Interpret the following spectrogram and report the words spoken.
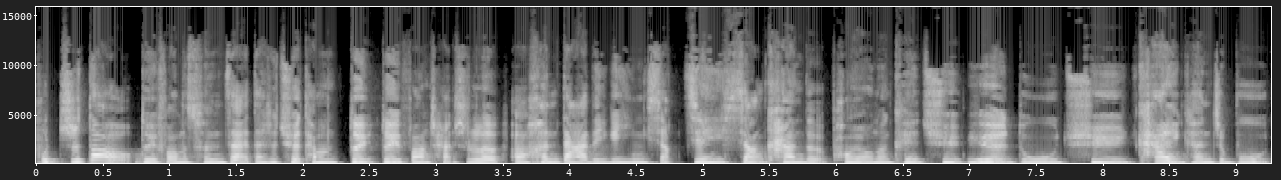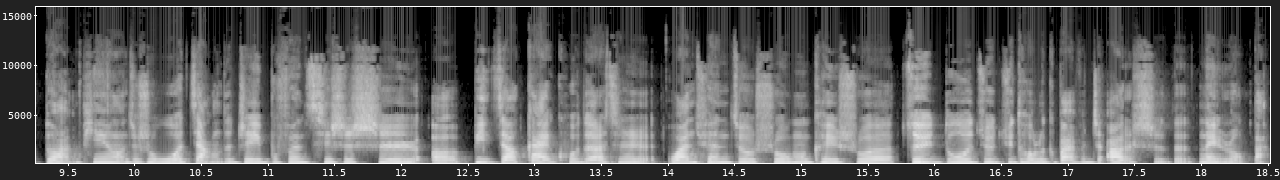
不知道对方的存在，但是却他们对对方产生了呃很大的一个影响。建议想看的朋友呢，可以去阅读去看一看这部短片啊。就是我讲的这一部分其实是呃比较概括的，而且完全就是我们可以说最多就剧透了个百分之二十的内容吧。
